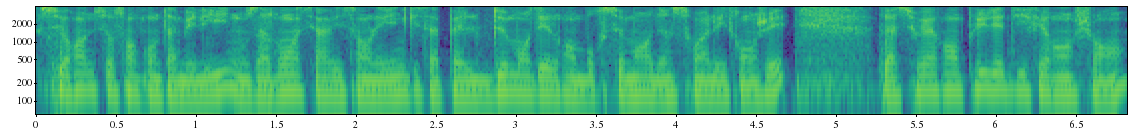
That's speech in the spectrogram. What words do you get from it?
se rende sur son compte Amélie. Nous avons un service en ligne qui s'appelle Demander le remboursement d'un soin à l'étranger. L'assuré remplit les différents champs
